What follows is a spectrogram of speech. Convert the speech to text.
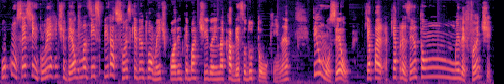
O consenso inclui a gente ver algumas inspirações que eventualmente podem ter batido aí na cabeça do Tolkien, né? Tem um museu que, ap que apresenta um elefante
